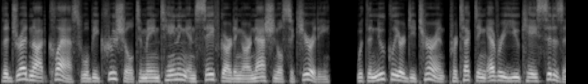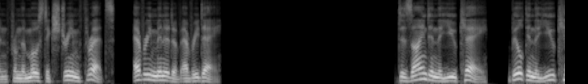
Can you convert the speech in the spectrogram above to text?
The Dreadnought class will be crucial to maintaining and safeguarding our national security, with the nuclear deterrent protecting every UK citizen from the most extreme threats, every minute of every day. Designed in the UK, built in the UK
